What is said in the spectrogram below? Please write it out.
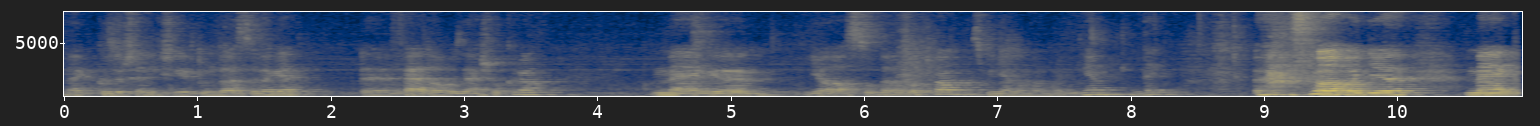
meg közösen is írtunk dalszöveget feldolgozásokra, meg ja, a lasszó az ott van, azt mindjárt mondom, hogy igen, de szóval, hogy meg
